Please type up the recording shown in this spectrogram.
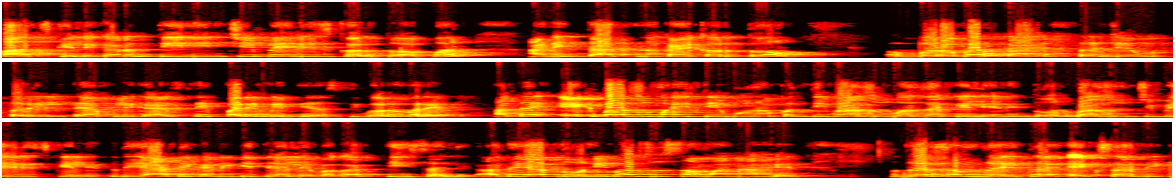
पाच केले. कारण तिन्हींची बेरीज करतो आपण. आणि त्यातनं काय करतो? बरोबर काय असतं? जे उत्तर येईल ते आपली काय असते? परिमिती असते. बरोबर आहे? आता एक बाजू माहिती म्हणून आपण ती बाजू वजा केली आणि दोन बाजूंची बेरीज केली. तर या ठिकाणी किती आले बघा? तीस आले. आता या दोन्ही बाजू समान आहेत. जर समजा इथं एक्स अधिक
